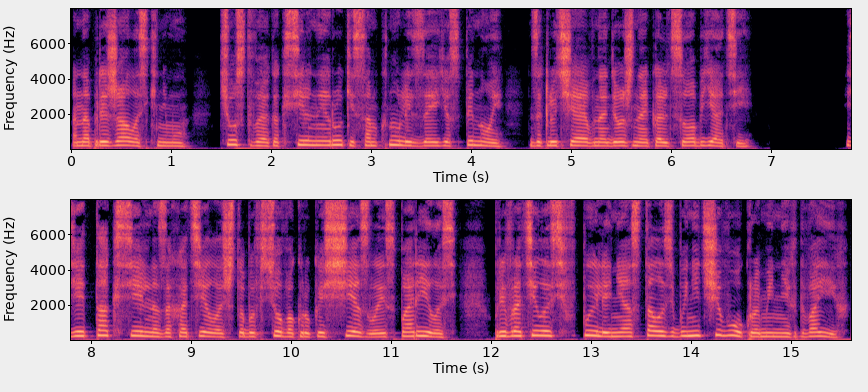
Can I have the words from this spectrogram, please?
Она прижалась к нему, чувствуя, как сильные руки сомкнулись за ее спиной, заключая в надежное кольцо объятий. Ей так сильно захотелось, чтобы все вокруг исчезло, испарилось, превратилось в пыль, и не осталось бы ничего, кроме них двоих.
